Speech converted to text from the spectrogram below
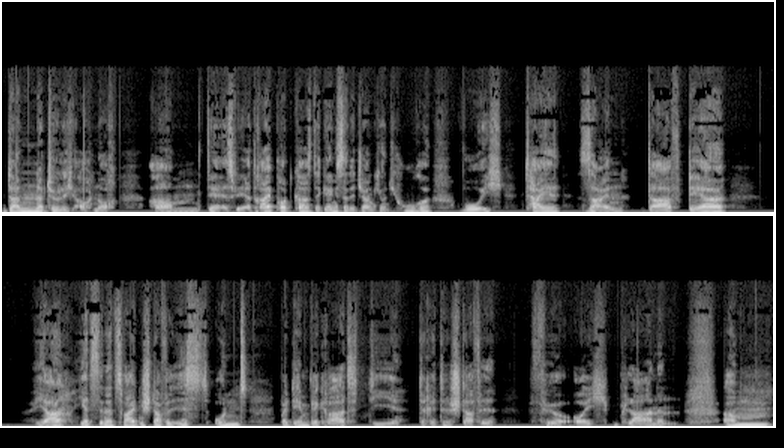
dann natürlich auch noch ähm, der SWR 3 Podcast, der Gangster, der Junkie und die Hure, wo ich Teil sein darf, der ja jetzt in der zweiten Staffel ist und bei dem wir gerade die dritte Staffel für euch planen. Ähm,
